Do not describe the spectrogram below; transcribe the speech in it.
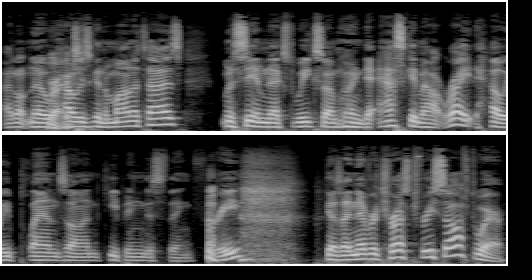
I don't know how he's going to monetize. I'm going to see him next week, so I'm going to ask him outright how he plans on keeping this thing free because I never trust free software.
